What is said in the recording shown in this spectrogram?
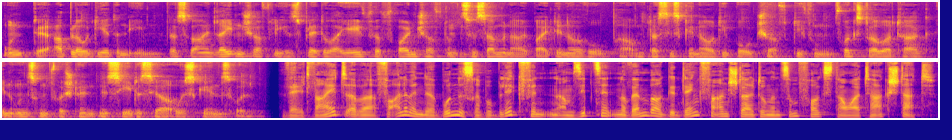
und äh, applaudierten ihm. Das war ein leidenschaftliches Plädoyer für Freundschaft und Zusammenarbeit in Europa. Und das ist genau die Botschaft, die vom Volkstrauertag in unserem Verständnis jedes Jahr ausgehen soll. Weltweit, aber vor allem in der Bundesrepublik finden am 17. November Gedenkveranstaltungen zum Volkstrauertag statt.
